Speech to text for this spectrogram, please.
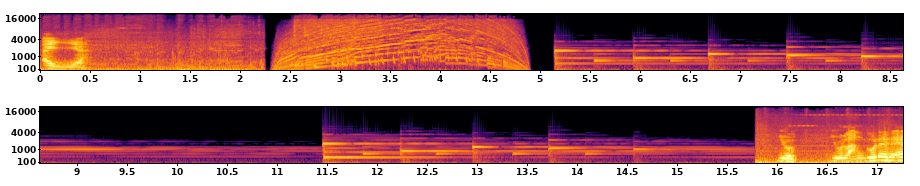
ไอ้เหี้ยอยู่อยู่หลังกูได้แท้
